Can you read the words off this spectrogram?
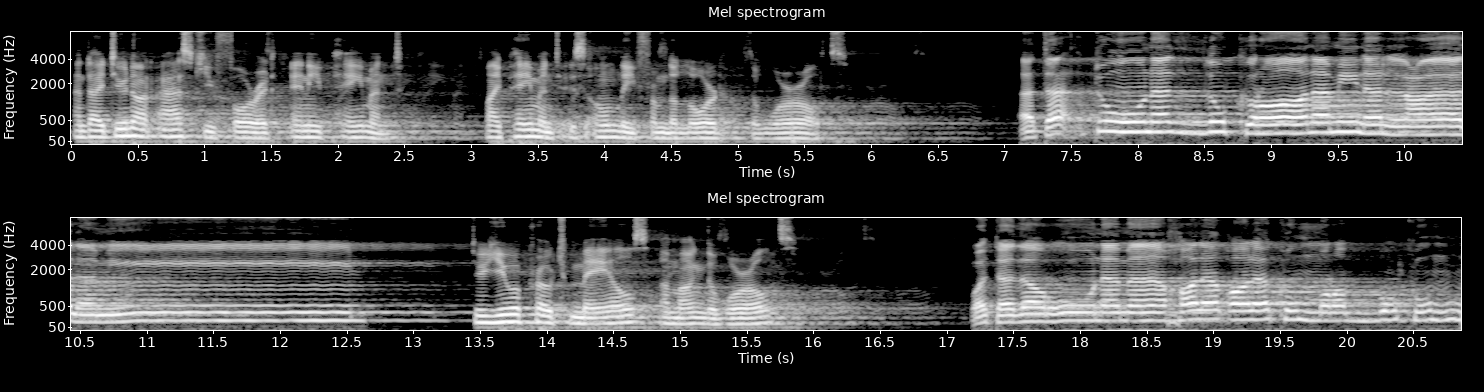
And I do not ask you for it any payment. My payment is only from the Lord of the worlds. أتأتون الذكران من العالمين Do you approach males among the worlds وتذرون ما خلق لكم ربكم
